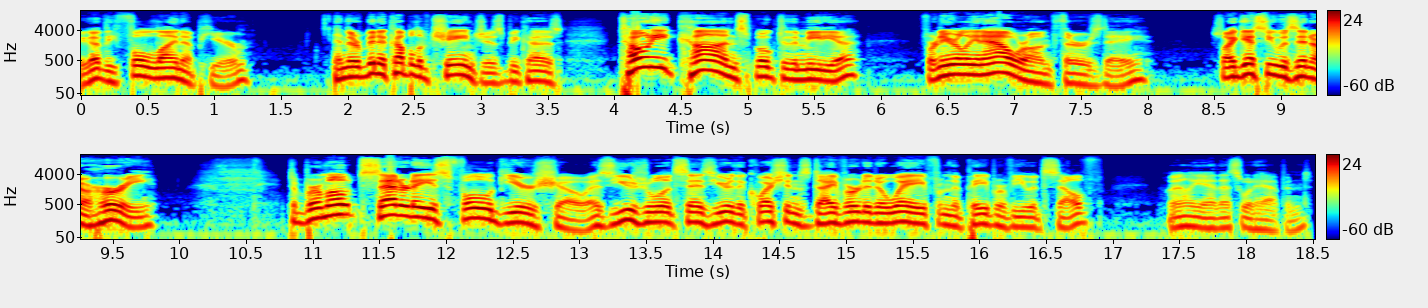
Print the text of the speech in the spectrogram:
We got the full lineup here. And there have been a couple of changes because Tony Khan spoke to the media for nearly an hour on Thursday, so I guess he was in a hurry. To promote Saturday's full gear show, as usual, it says here the questions diverted away from the pay per view itself. Well, yeah, that's what happened.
